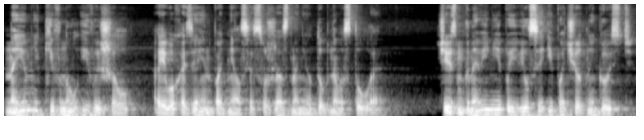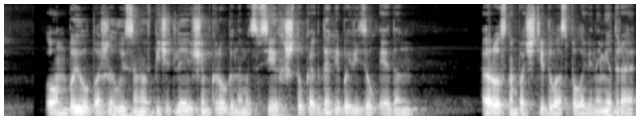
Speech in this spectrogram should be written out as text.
Наемник кивнул и вышел, а его хозяин поднялся с ужасно неудобного стула. Через мгновение появился и почетный гость. Он был, пожалуй, самым впечатляющим Кроганом из всех, что когда-либо видел Эден ростом почти 2,5 метра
